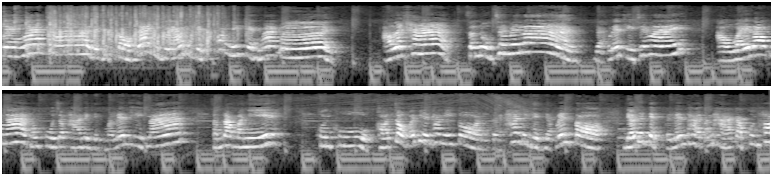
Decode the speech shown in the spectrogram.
เก่งมากค่ะเด็กๆตอบได้อีกแล้วเด็กๆข้อนี้เก่งมากเลย เอาละค่ะ สนุกใช่ไหมล่ะ อยากเล่นอีกใช่ไหมเอาไว้รอบหน้าคุณครูจะพาเด็กๆมาเล่นอีกนะสำหรับวันนี้ คุณครูขอจบไว้เพียงเท่านี้ก่อน แต่ถ้าเด็กๆอยากเล่นต่อ เดี๋ยวเด็กๆไปเล่นทายปัญหากับคุณพ่อ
